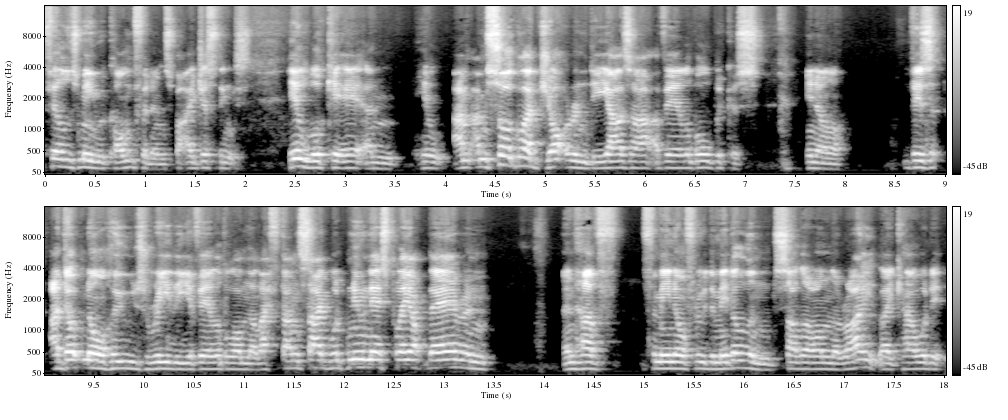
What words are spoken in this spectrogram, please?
fills me with confidence. But I just think he'll look at it and he'll. I'm I'm so glad Jota and Diaz are available because you know there's I don't know who's really available on the left hand side. Would Núñez play up there and and have Firmino through the middle and Salah on the right? Like, how would it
